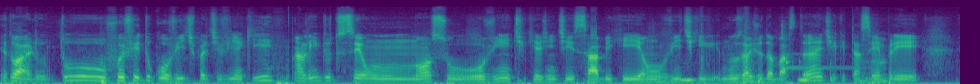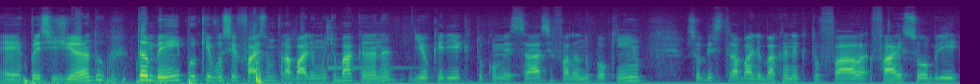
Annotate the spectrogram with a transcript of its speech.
Eduardo, tu foi feito um convite para te vir aqui, além de tu ser um nosso ouvinte, que a gente sabe que é um ouvinte que nos ajuda bastante, que está uhum. sempre é, prestigiando, também porque você faz um trabalho muito bacana e eu queria que tu começasse falando um pouquinho sobre esse trabalho bacana que tu fala, faz sobre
